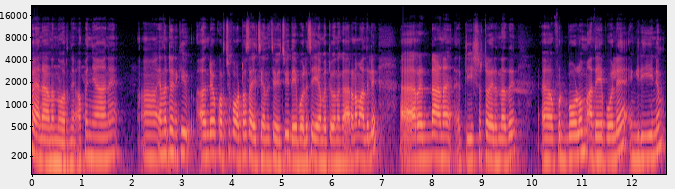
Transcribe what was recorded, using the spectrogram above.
ഫാനാണെന്ന് പറഞ്ഞു. അപ്പം ഞാൻ എന്നിട്ട് എനിക്ക് അതിന്റെ കുറച്ച് ഫോട്ടോസ് അയച്ചു തന്ന് ചോദിച്ചു ഇതേപോലെ ചെയ്യാൻ പറ്റുമെന്ന് കാരണം അതിൽ റെഡാണ് ടീഷർട്ട് വരുന്നത്. ഫുട്ബോളും അതേപോലെ ഗ്രീനും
